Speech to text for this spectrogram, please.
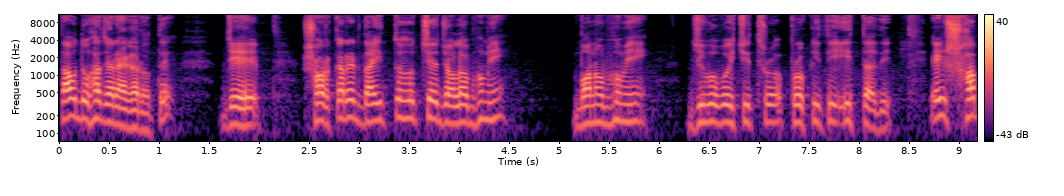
তাও দু হাজার এগারোতে যে সরকারের দায়িত্ব হচ্ছে জলাভূমি, বনভূমি, জীববৈচিত্র্য, প্রকৃতি ইত্যাদি। এই সব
